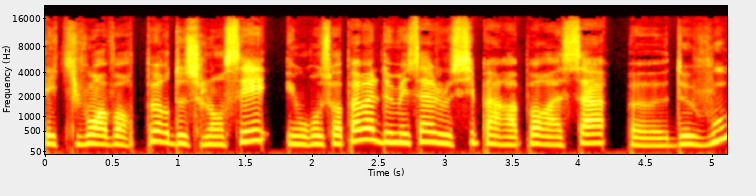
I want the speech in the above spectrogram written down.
et qui vont avoir peur de se lancer. Et on reçoit pas mal de messages aussi par rapport à ça de vous.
